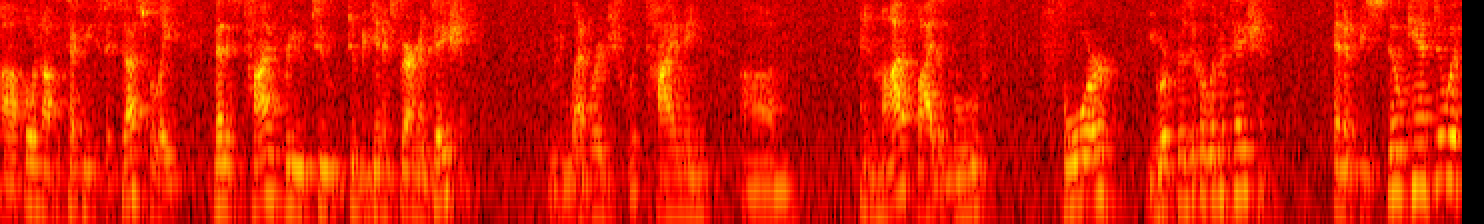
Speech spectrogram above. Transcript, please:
uh, pulling off the technique successfully, then it's time for you to, to begin experimentation with leverage, with timing, um, and modify the move for your physical limitation. And if you still can't do it,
